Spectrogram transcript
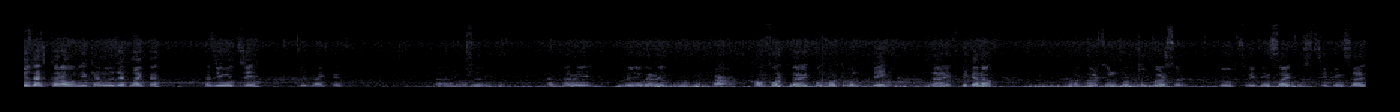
use as caravan. You can use it like that, as you will see, just like this, and, uh, and very, really very comfort, very comfortable, big. Uh, it's big enough for a person, for two person to sleep inside, to sit inside,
